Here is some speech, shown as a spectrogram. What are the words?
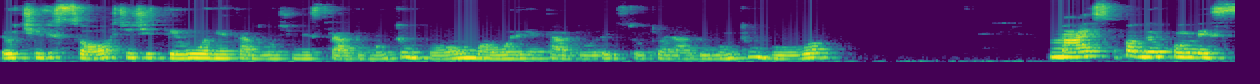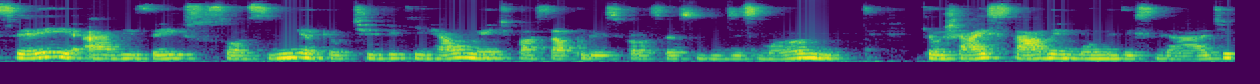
Eu tive sorte de ter um orientador de mestrado muito bom, uma orientadora de doutorado muito boa, mas quando eu comecei a viver isso sozinha, que eu tive que realmente passar por esse processo de desmame, que eu já estava em uma universidade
